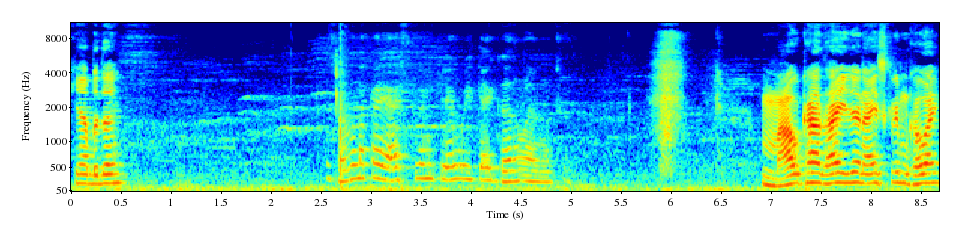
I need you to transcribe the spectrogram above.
ક્યાં બધા હમણાં કાંઈ આઈસ્ક્રીમ કે એવું કાંઈ ઘરવાનું છે. માવઠા થાય છે ને આઈસ્ક્રીમ ખવાય.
